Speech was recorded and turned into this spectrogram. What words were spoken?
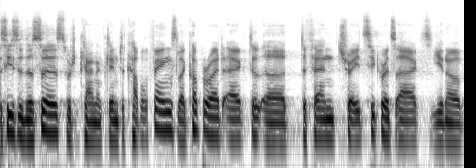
cease and desist, which kind of claimed a couple of things like Copyright Act, uh, Defend Trade Secrets Act, you know,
